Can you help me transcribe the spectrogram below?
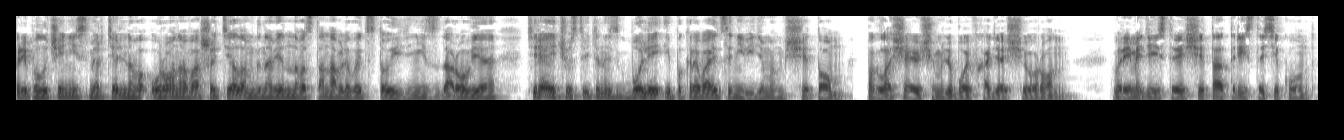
При получении смертельного урона ваше тело мгновенно восстанавливает 100 единиц здоровья, теряя чувствительность к боли и покрывается невидимым щитом, поглощающим любой входящий урон. Время действия щита 300 секунд.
